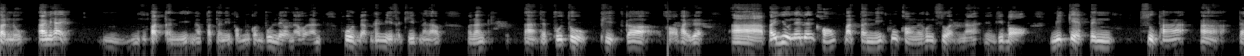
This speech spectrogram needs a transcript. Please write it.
ตนุไอ้ไม่ใช่ปัตตานีนะปัตตานีผมเป็นคนพูดเร็วนะเพราะนั้นพูดแบบไม่มีสคริปต์นะครับ เพราะนั้น อาจจะพูดถูกผิดก็ขออภัยด้วยอ่าไปอยู่ในเรื่องของปัตตานีคู่ของในหุ้นส่วนนะ อย่างที่บอกมีเกรดเป็นสุภาอ่า แต่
